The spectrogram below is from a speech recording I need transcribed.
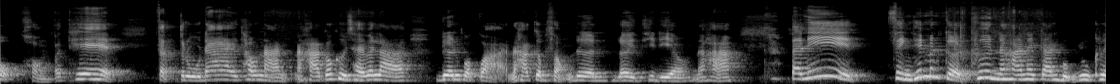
คของประเทศ ศัตรูได้เท่านั้นนะคะ ก็คือใช้เวลาเดือนกว่าๆนะคะ เกือบสองเดือนเลยทีเดียวนะคะ แต่นี่สิ่งที่มันเกิดขึ้นนะคะในการบุกยูเคร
